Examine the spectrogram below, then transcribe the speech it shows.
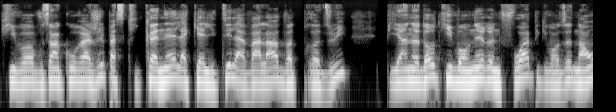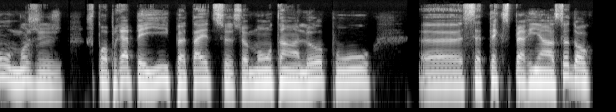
qui va vous encourager parce qu'il connaît la qualité, la valeur de votre produit. Puis il y en a d'autres qui vont venir une fois puis qui vont dire non, moi, je ne suis pas prêt à payer peut-être ce, montant-là pour euh, cette expérience-là. Donc,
